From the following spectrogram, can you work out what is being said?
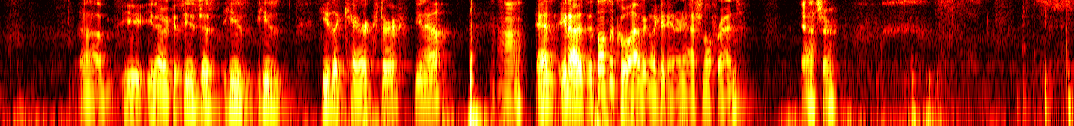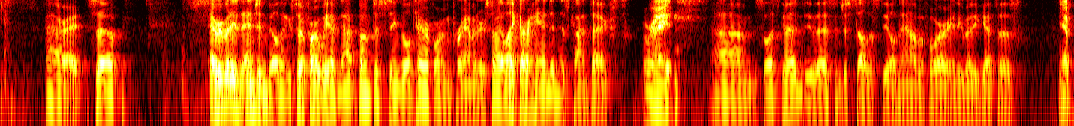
um, he, you know, because he's just he's he's he's a character, you know, Uh-huh. and you know it's, it's also cool having like an international friend. Yeah, sure. All right, so everybody's engine building. So far, we have not bumped a single terraforming parameter. So I like our hand in this context. Right. Um, so let's go ahead and do this and just sell the steel now before anybody gets us. Yep.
